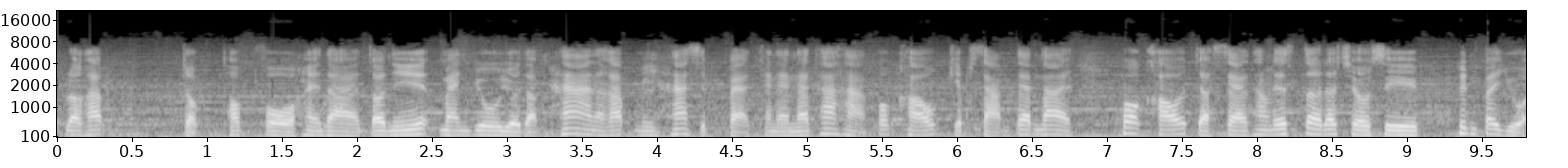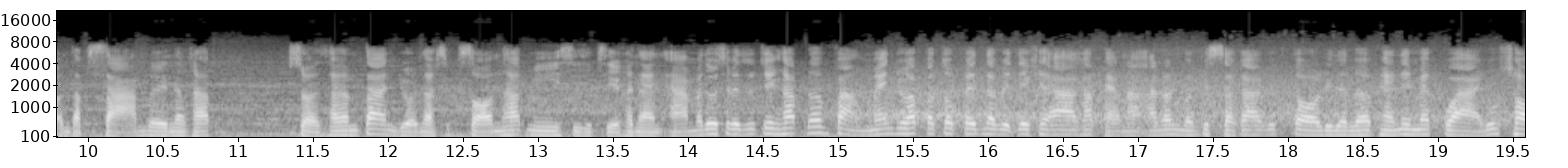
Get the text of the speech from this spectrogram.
ปแล้วครับ จบท็อป4ให้ได้ ตอนนี้แมนยูอยู่อันดับ 5 นะครับ มี 58 คะแนนนะ ถ้าหากพวกเขาเก็บ 3 แต้มได้ พวกเขาจะแซงทั้งเลสเตอร์และเชลซีขึ้นไปอยู่อันดับ 3 เลยนะครับ ส่วนซาร์มตันอยู่อันดับ 12 นะครับ มี 44 คะแนนอ่ามาดูสเปนตัวจริงครับ เริ่มฝั่งแมนยูครับ ประตูเป็นดาวิดเดคอาร์ครับ แผงหลังอารอนวันพิสกา วิกตอร์ลีเดเลอร์แพนนี่แม็กควาย ลูกชอ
